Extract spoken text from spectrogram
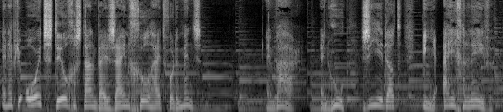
En heb je ooit stilgestaan bij Zijn gulheid voor de mensen? En waar en hoe zie je dat in je eigen leven?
